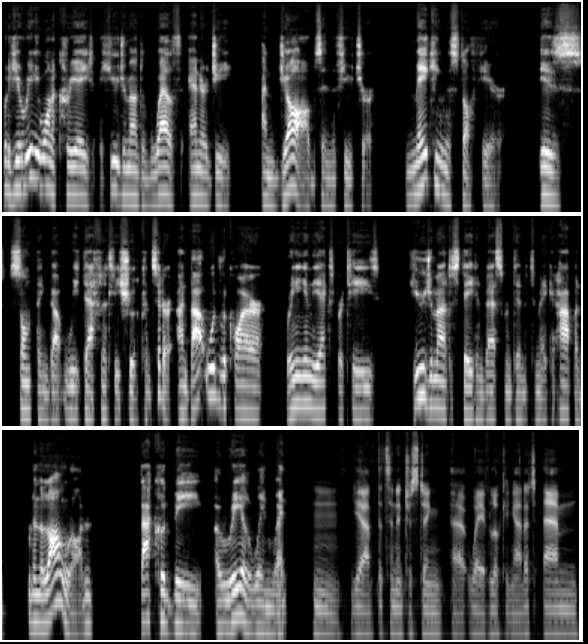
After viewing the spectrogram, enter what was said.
But if you really want to create a huge amount of wealth, energy, and jobs in the future, making the stuff here is something that we definitely should consider. And that would require bringing in the expertise, huge amount of state investment in it to make it happen. But in the long run, that could be a real win win. Hmm. Yeah, that's an interesting uh, way of looking at it. Um,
